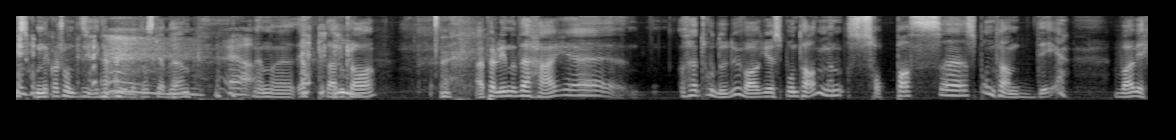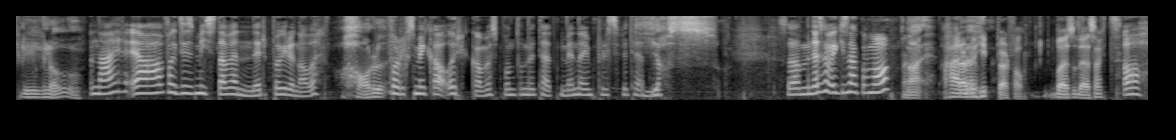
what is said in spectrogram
miskommunikasjon til sikkert mulig til å skredde den. Men eh, ja, da er du klar, da. Nei, Pauline, det her eh, Altså, jeg trodde du var spontan, men såpass uh, spontan, det var jeg virkelig ikke klar over. Nei, jeg har faktisk mista venner av det. Har du det? Folk som ikke har orka med spontaniteten min og impulsiviteten. Yes. Så, men det skal vi ikke snakke om nå. Nei. Her er du hipp, i hvert fall. Bare så det er sagt. Åh,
